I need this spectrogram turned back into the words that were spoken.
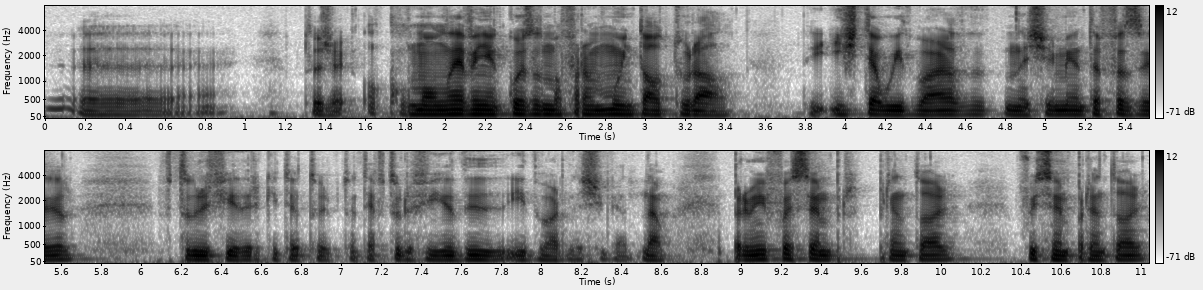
Uh, ou seja, que não levem a coisa de uma forma muito autoral. Isto é o Eduardo Nascimento a fazer fotografia de arquitetura. Portanto, é fotografia de Eduardo Nascimento. Não, para mim foi sempre perentório, fui sempre perentório.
